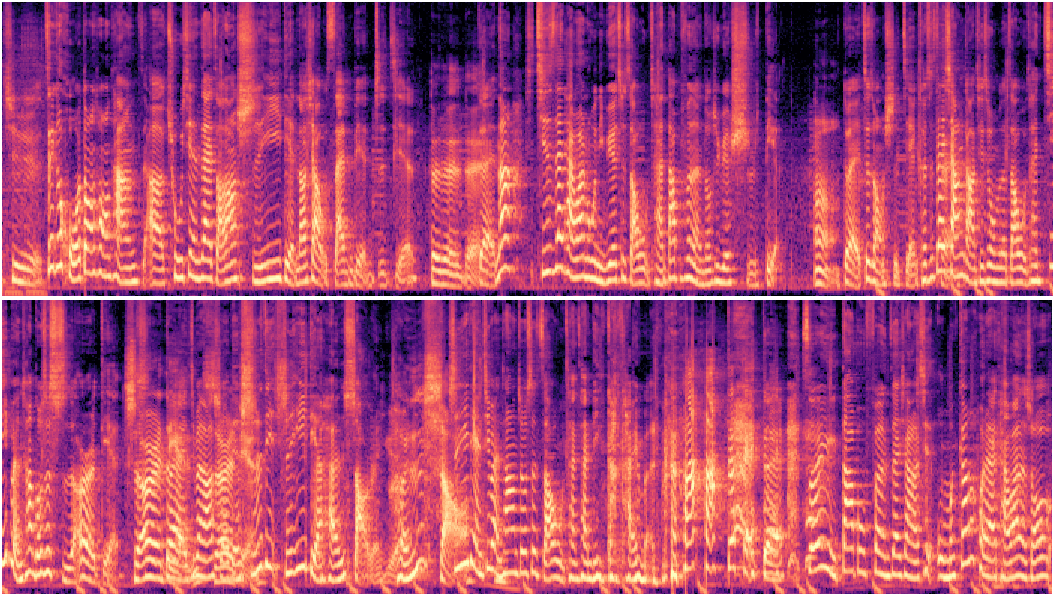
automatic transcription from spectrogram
去这个活动通常呃出现在早上十一点到下午三点之间。对对对，对，那其实，在台湾如果你约吃早午餐，大部分人都是约十点，嗯，对这种时间。可是，在香港，其实我们的早午餐基本上都是十二点，十二对，点，基本上十二点，点，十点十一点很少人约。很少，十一点基本上就是早午餐餐厅刚开门，对。对，所以大部分在香港，其实我们刚回来台湾的时候，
